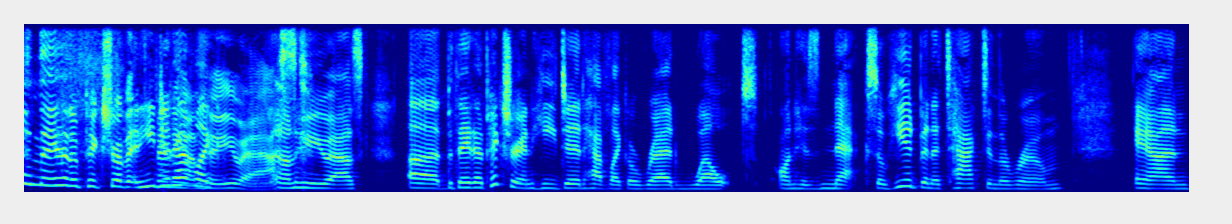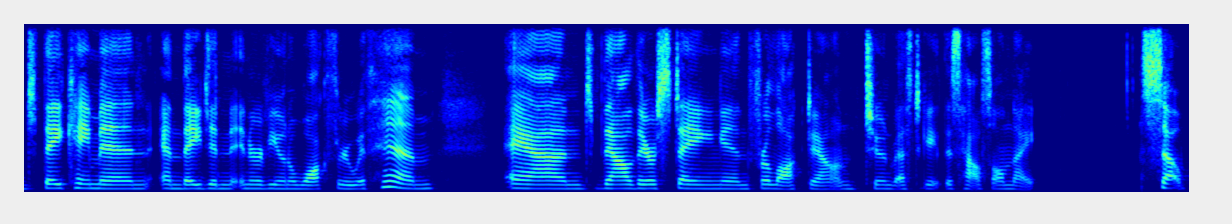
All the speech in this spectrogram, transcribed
and they had a picture of it and he did have on like who you ask. on who you ask uh, but they had a picture and he did have like a red welt on his neck. So he had been attacked in the room and they came in and they did an interview and a walkthrough with him and now they're staying in for lockdown to investigate this house all night so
